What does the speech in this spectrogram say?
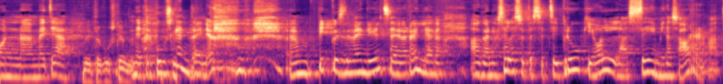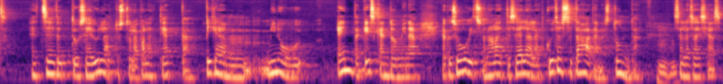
on, ma ei tea. meeter kuuskümmend. meeter kuuskümmend on ju pikkused ei mängi üldse rolli, aga, aga noh, selles suhtes, et see ei pruugi olla see, mida sa arvad. et seetõttu see üllatus tuleb alati jätta. pigem minu enda keskendumine ja ka soovitus on alati sellele, et kuidas sa tahad ennast tunda mm -hmm. selles asjas,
